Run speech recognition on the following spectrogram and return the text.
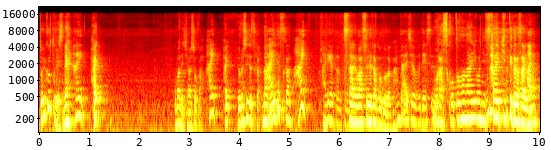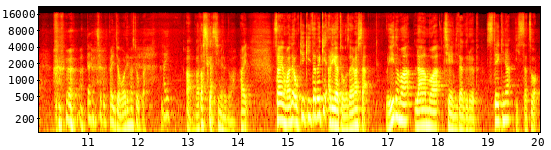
ということですね。はい。はい。ここまでにしましょうか。はい。はい。よろしいですか？何かいいですか、はい、はいありがとうございます。伝え忘れたこととか大丈夫です。漏らすことのないように伝え切ってくださいね。はい。大丈夫はい、じゃあ終わりましょうか。はい。あ私が締めるのは。はい。最後までお聞きいただきありがとうございました。Read more, learn more, change the group 素敵な一冊を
